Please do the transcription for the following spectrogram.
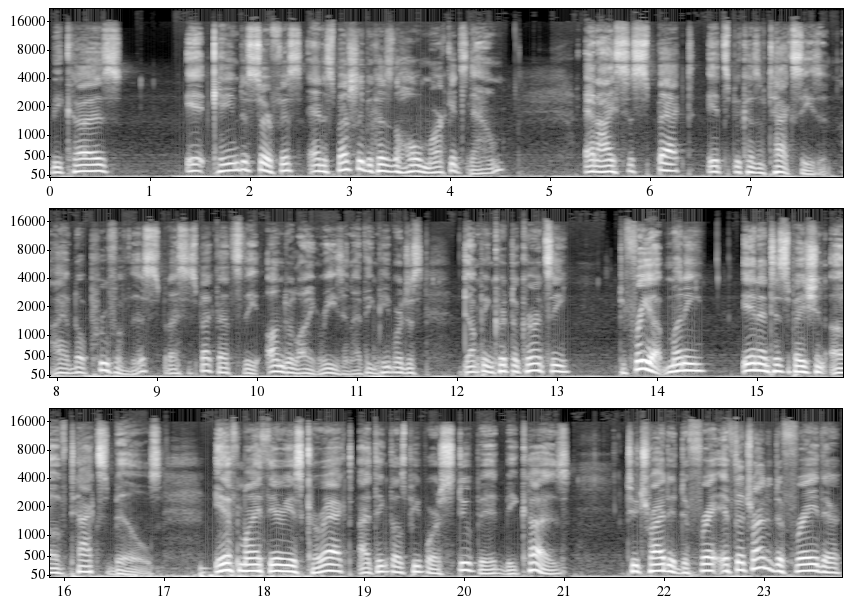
because it came to surface, and especially because the whole market's down. And I suspect it's because of tax season. I have no proof of this, but I suspect that's the underlying reason. I think people are just dumping cryptocurrency to free up money in anticipation of tax bills. If my theory is correct, I think those people are stupid because to try to defray, if they're trying to defray their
